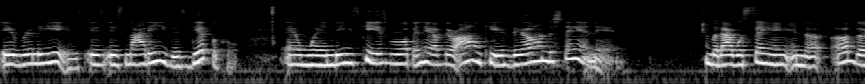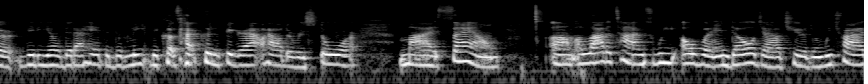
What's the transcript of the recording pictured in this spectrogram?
It really is. It's, it's not easy. It's difficult. And when these kids grow up and have their own kids, they'll understand that. But I was saying in the other video that I had to delete because I couldn't figure out how to restore my sound um, a lot of times we overindulge our children. We try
